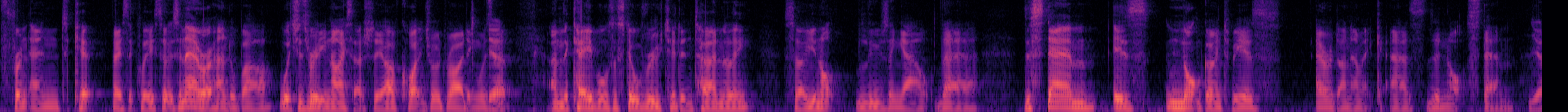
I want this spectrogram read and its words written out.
front end kit basically. So it's an aero handlebar, which is really nice actually. I've quite enjoyed riding with Yeah. it. And the cables are still routed internally, so you're not losing out there. The stem is not going to be as aerodynamic as the knot stem. Yeah.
